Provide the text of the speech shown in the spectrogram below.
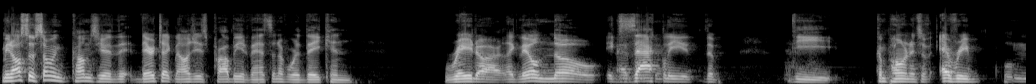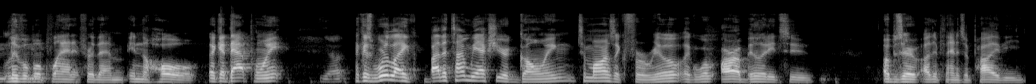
I mean, also if someone comes here, th- their technology is probably advanced enough where they can radar, like they'll know exactly the the components of every livable Mhm. planet for them in the whole. Like at that point, Yeah. because we're like by the time we actually are going to Mars, like for real, like we're, our ability to observe other planets would probably be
